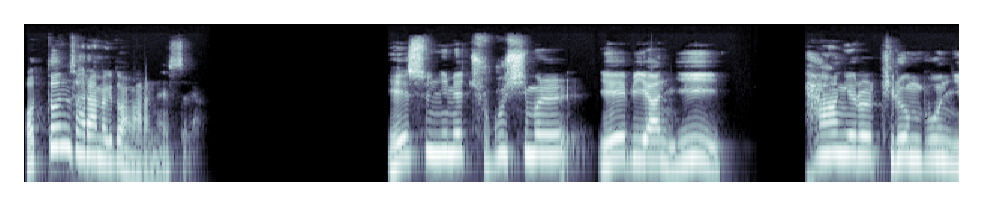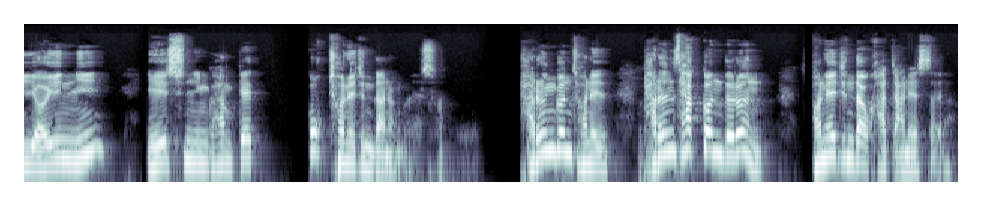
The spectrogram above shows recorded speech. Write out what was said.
어떤 사람에게도 말 안 했어요. 예수님의 죽으심을 예비한 이 향유를 기름 부은 이 여인이 예수님과 함께 꼭 전해진다는 거였어요. 다른 건 전해, 다른 사건들은 전해진다고 가지 않았어요.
